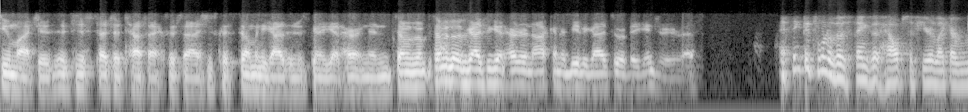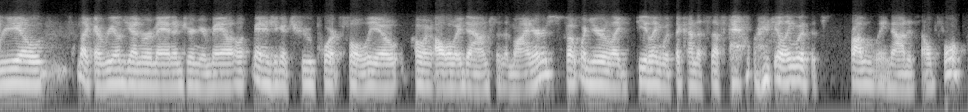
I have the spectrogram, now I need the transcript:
too much is it's just such a tough exercise just because so many guys are just going to get hurt. And then some of them, some of those guys who get hurt are not going to be the guys who are big injury risk. I think it's one of those things that helps if you're like a real like a real general manager and you're managing a true portfolio going all the way down to the minors. But when you're like dealing with the kind of stuff that we're dealing with, it's probably not as helpful.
